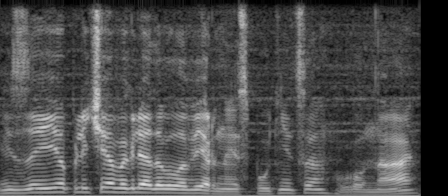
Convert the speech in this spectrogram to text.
Из-за ее плеча выглядывала верная спутница, Луна.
